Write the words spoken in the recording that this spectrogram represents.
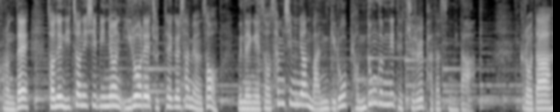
그런데 저는 2022년 1월에 주택을 사면서 은행에서 30년 만기로 변동금리 대출을 받았습니다. 그러다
